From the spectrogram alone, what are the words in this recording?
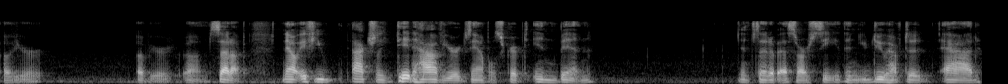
of your of your um, setup. Now, if you actually did have your example script in bin instead of src, then you do have to add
